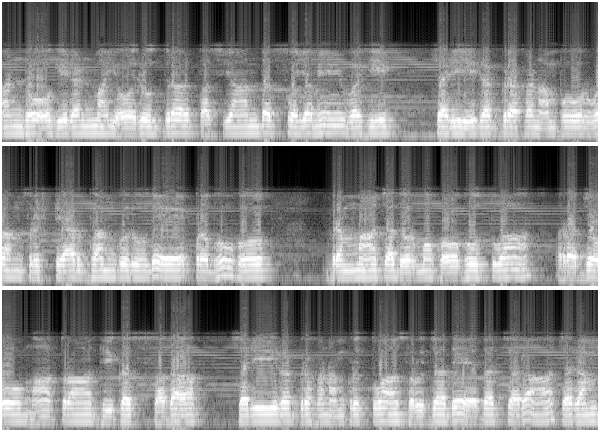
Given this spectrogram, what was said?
अण्डो हिरण्मयो रुद्र तस्यान्तस्वयमेव हि शरीरग्रहणं पूर्वं सृष्ट्यर्थं कुरुदे प्रभुः। ब्रह्मा च दुर्मुखो भूत्वा रजो मात्राधिकः सदा शरीरग्रहणं कृत्वा सृजदेदचराचरम्।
